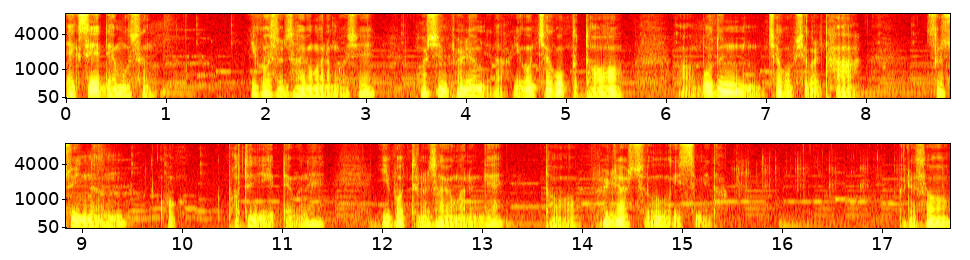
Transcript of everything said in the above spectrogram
x의 네모승 이것을 사용하는 것이 훨씬 편리합니다. 이건 제곱부터 어, 모든 제곱식을 다 쓸 수 있는 그 버튼이기 때문에 이 버튼을 사용하는 게 더 편리할 수 있습니다. 그래서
